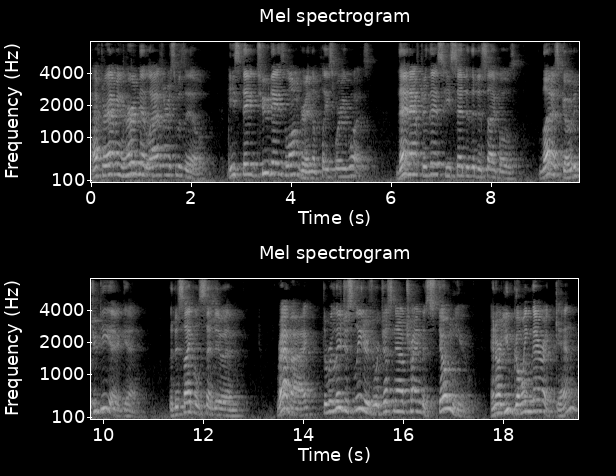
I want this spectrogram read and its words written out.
after having heard that Lazarus was ill, he stayed two days longer in the place where he was. Then after this, he said to the disciples, Let us go to Judea again. The disciples said to him, Rabbi, the religious leaders were just now trying to stone you, and are you going there again?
